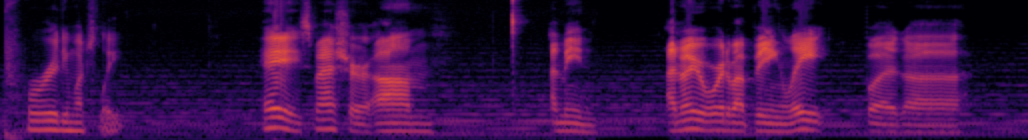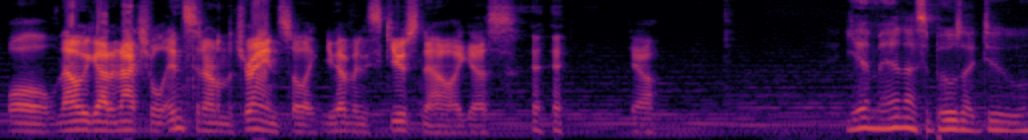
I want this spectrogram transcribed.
pretty much late. Hey, Smasher. Um, I mean, I know you're worried about being late, but uh, well, now we got an actual incident on the train, so like you have an excuse now, I guess. yeah. Yeah, man, I suppose I do.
